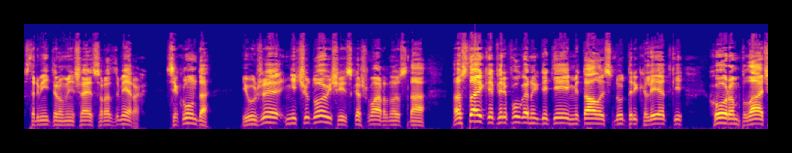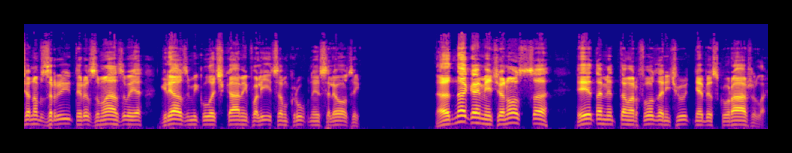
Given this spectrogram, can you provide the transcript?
стремительно уменьшаясь в размерах. Секунда, и уже не чудовище из кошмарного сна, а стайка перепуганных детей металась внутри клетки, хором плача на взрыв и размазывая грязными кулачками по лицам крупные слезы. Однако меченосца эта метаморфоза ничуть не обескуражила.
